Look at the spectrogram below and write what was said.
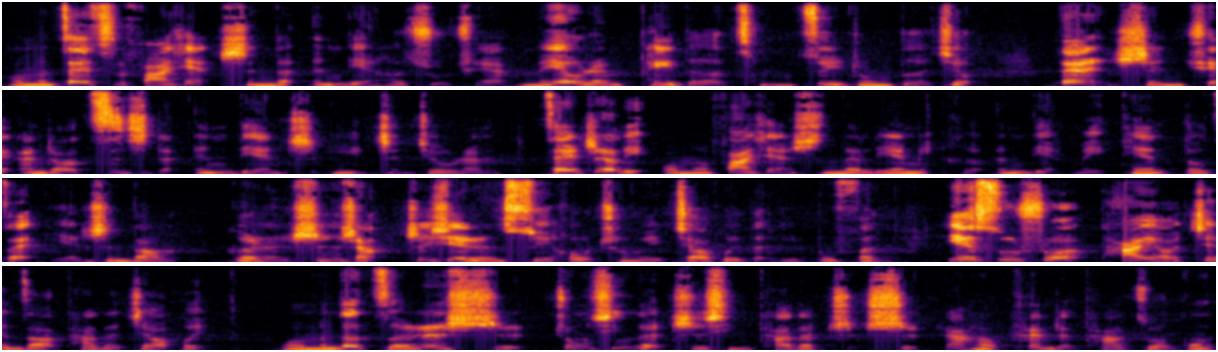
我们再次发现神的恩典和主权，没有人配得从最终得救，但神却按照自己的恩典旨意拯救人。在这里，我们发现神的怜悯和恩典每天都在延伸到个人身上，这些人随后成为教会的一部分。耶稣说，他要建造他的教会。我们的责任是忠心的执行他的指示，然后看着他做工。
